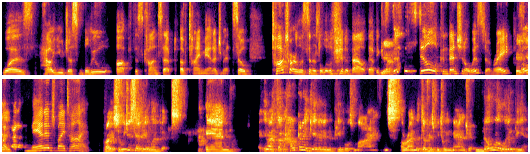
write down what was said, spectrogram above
was how you just blew up this concept of time management. So talk to our listeners a little bit about that because this is still conventional wisdom, right? And, oh, I've got to manage my time. Right. So we just had the Olympics. And you know, I thought, how can I get it into people's minds around the difference between management? No Olympian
